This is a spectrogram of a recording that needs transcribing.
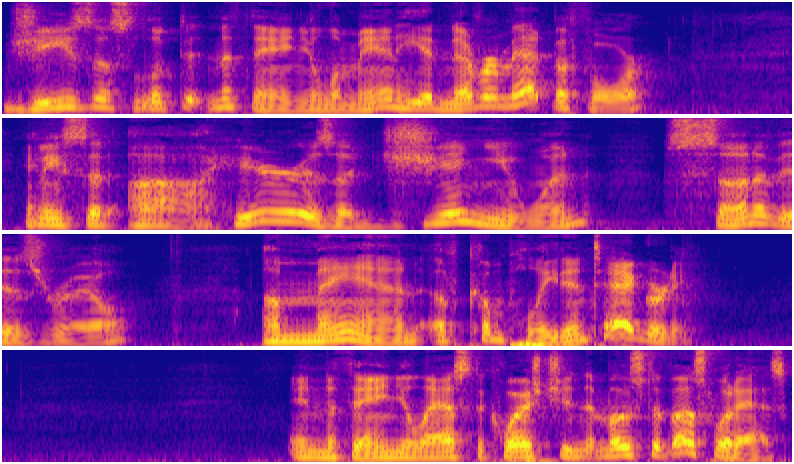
Jesus looked at Nathanael, a man he had never met before, and he said, Ah, here is a genuine son of Israel, a man of complete integrity. And Nathaniel asked the question that most of us would ask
